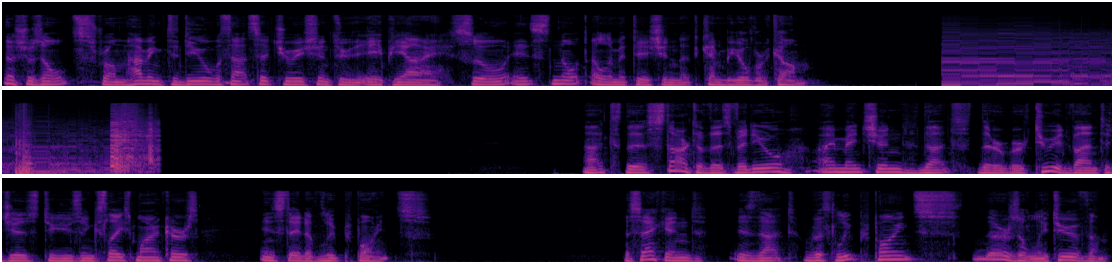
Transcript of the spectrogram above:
This results from having to deal with that situation through the API, so it's not a limitation that can be overcome. At the start of this video, I mentioned that there were two advantages to using slice markers instead of loop points. The second is that with loop points, there's only two of them,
